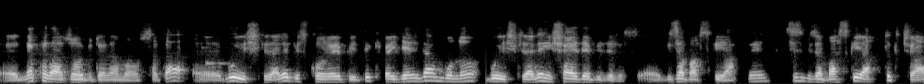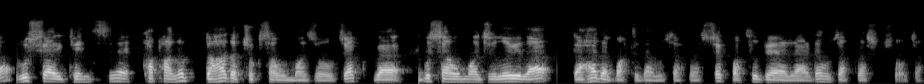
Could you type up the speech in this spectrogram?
e, ne kadar zor bir dönem olsa da e, bu ilişkileri biz koruyabildik ve yeniden bunu bu ilişkilerle inşa edebiliriz. E, bize baskı yapmayın. Siz bize baskı yaptıkça Rusya kendisine kapanıp daha da çok savunmacı olacak ve bu savunmacılığıyla daha da batıdan uzaklaşacak, batı değerlerden uzaklaşmış olacak.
